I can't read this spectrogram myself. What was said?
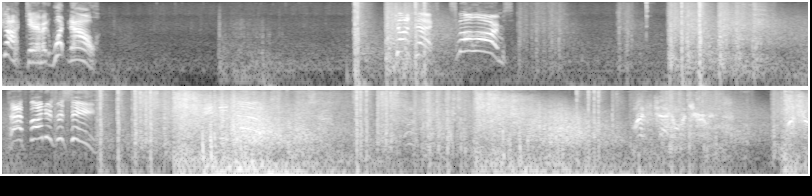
God damn it, what now? Contact! Small arms! Pathfinders received! Ninja! Let's tackle the Germans. Let's go.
